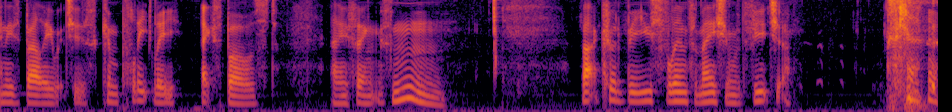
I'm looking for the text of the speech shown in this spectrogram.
in his belly which is completely exposed, and he thinks, hmm, that could be useful information for the future.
